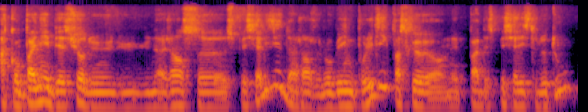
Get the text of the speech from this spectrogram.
accompagnées bien sûr d'une agence euh, spécialisée, d'une agence de lobbying politique, parce qu'on n'est pas des spécialistes de tout,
